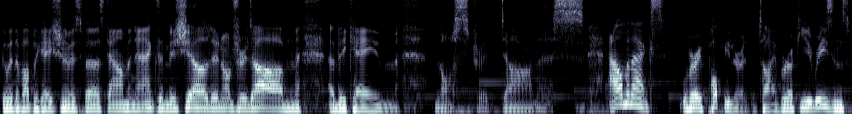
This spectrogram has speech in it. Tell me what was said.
that with the publication of his first almanac, that Michel de Notre Dame became Nostradamus. Almanacs were very popular at the time for a few reasons.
